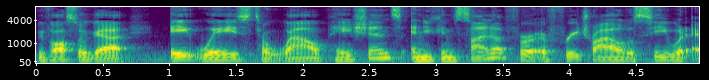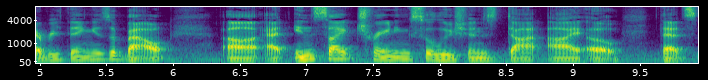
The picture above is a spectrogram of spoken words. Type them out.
We've also got eight ways to wow patients, and you can sign up for a free trial to see what everything is about uh, at insighttrainingsolutions.io. That's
